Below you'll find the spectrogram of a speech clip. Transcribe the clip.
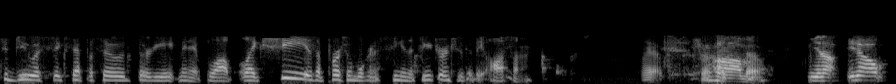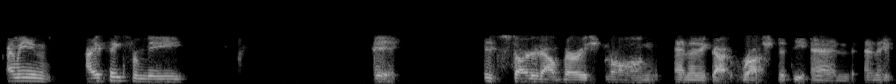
to do a six episode, 38 minute blob. Like she is a person we're going to see in the future, and she's going to be awesome. Yeah. Sure Um, so. You know, you know. I mean, I think for me, it it started out very strong, and then it got rushed at the end, and they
